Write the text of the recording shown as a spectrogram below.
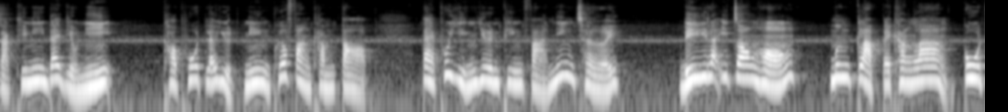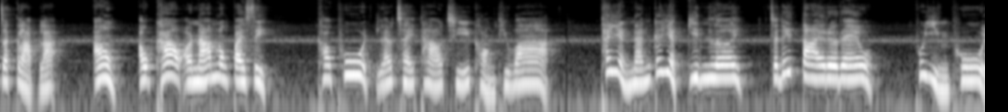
จากที่นี่ได้เดี๋ยวนี้ เขาพูดแล้วหยุดนิ่งเพื่อฟังคำตอบ แต่ผู้หญิงยืนพิงฝานิ่งเฉย ดีละอีจองหอง มึงกลับไปข้างล่าง กูจะกลับละ เอาเอาข้าวเอาน้ำลงไปสิ เขาพูดแล้วใช้เท้าชี้ของที่ว่า ถ้าอย่างนั้นก็อย่ากกินเลย จะได้ตายเร็วๆ ผู้หญิงพูด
